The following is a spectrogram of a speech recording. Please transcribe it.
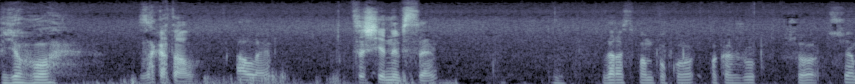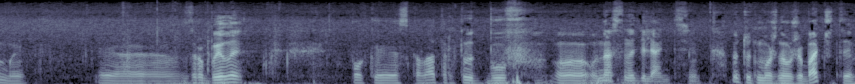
його закатав. Але це ще не все. Зараз вам покажу, що ще ми е, зробили, поки ескалатор тут був о, у нас на ділянці. Ну, тут можна вже бачити,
